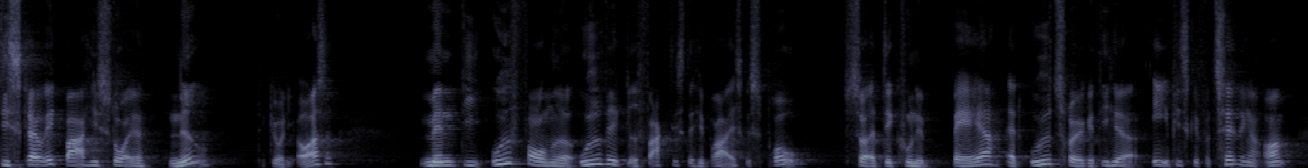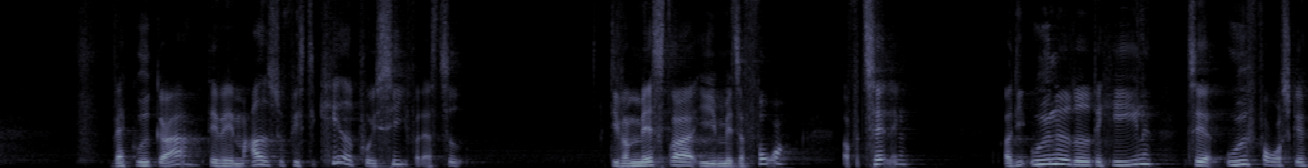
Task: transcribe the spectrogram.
De skrev ikke bare historie ned, det gjorde de også, men de udformede og udviklede faktisk det hebraiske sprog, så at det kunne bære at udtrykke de her episke fortællinger om, hvad Gud gør. Det er meget sofistikeret poesi for deres tid. De var mestre i metafor og fortælling, og de udnyttede det hele til at udforske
